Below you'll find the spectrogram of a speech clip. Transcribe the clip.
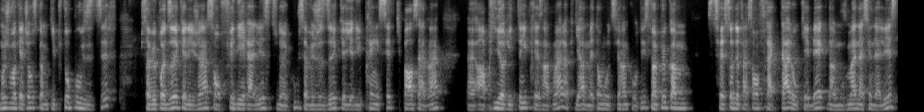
moi, je vois quelque chose comme qui est plutôt positif. Puis ça ne veut pas dire que les gens sont fédéralistes tout d'un coup. Ça veut juste dire qu'il y a des principes qui passent avant euh, en priorité présentement. Là. Puis regarde, mettons nos différents côtés. C'est un peu comme si tu fais ça de façon fractale au Québec, dans le mouvement nationaliste,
